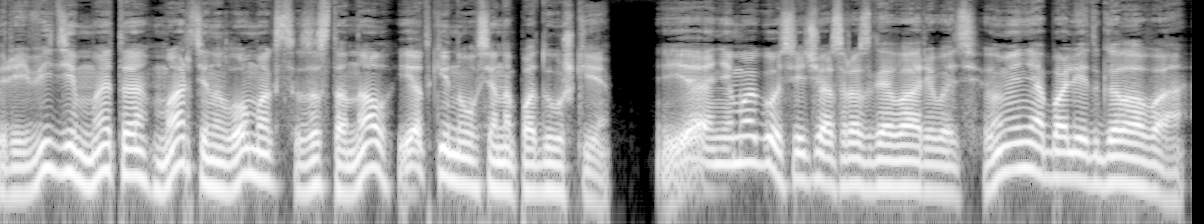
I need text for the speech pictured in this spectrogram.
При виде Мэтта Мартин Ломакс застонал и откинулся на подушки. «Я не могу сейчас разговаривать, у меня болит голова».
